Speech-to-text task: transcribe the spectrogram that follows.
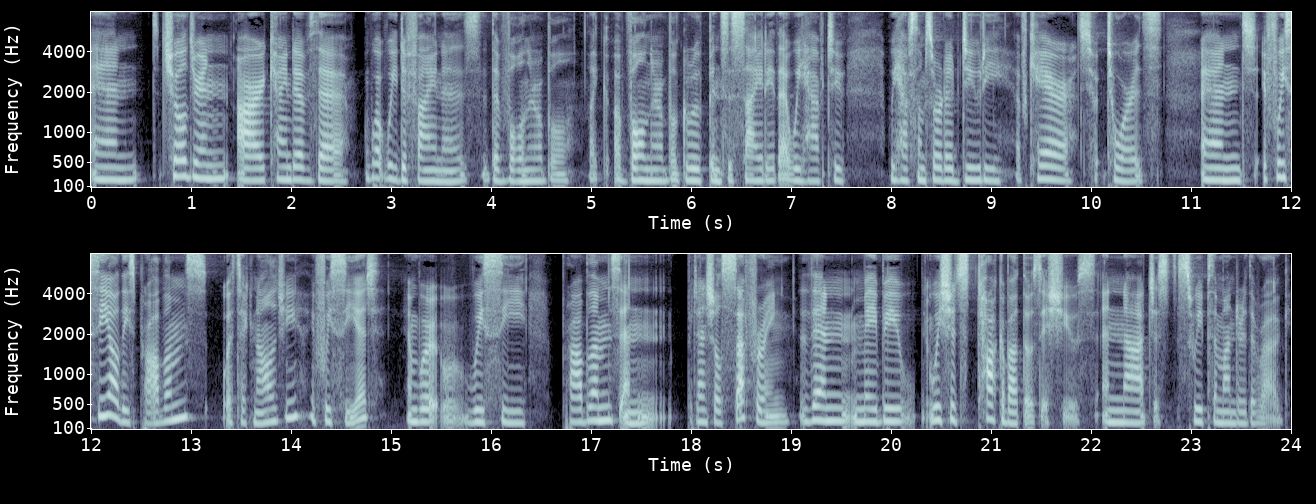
And children are kind of the what we define as the vulnerable, like a vulnerable group in society that we have to we have some sort of duty of care t- towards. And if we see all these problems with technology, if we see it and we we see problems and potential suffering, then maybe we should talk about those issues and not just sweep them under the rug.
